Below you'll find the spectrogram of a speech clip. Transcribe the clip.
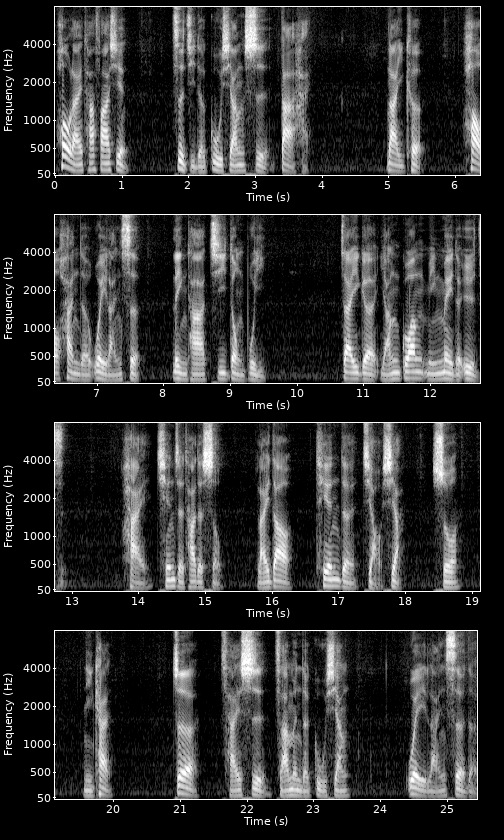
后来他发现。自己的故乡是大海。那一刻，浩瀚的蔚蓝色令他激动不已。在一个阳光明媚的日子，海牵着他的手，来到天的脚下，说：“你看，这才是咱们的故乡，蔚蓝色的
